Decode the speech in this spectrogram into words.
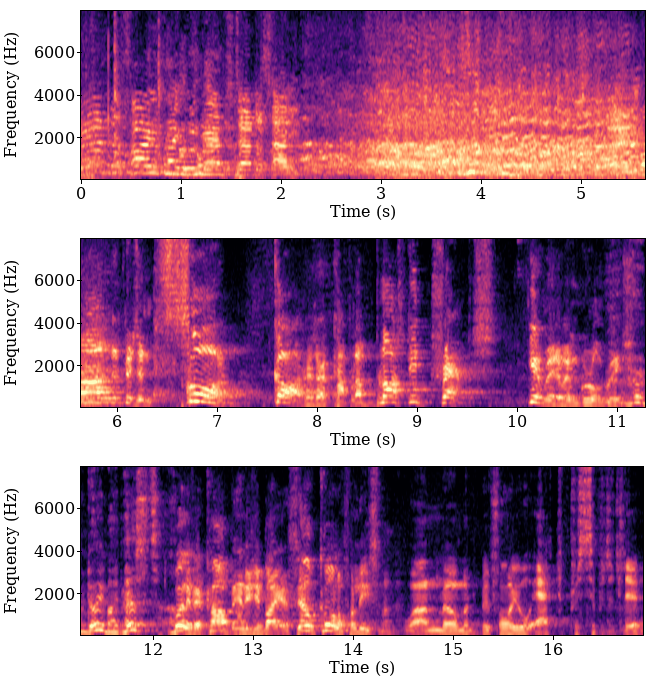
Stand aside, my good man, stand aside. I demand admittance. Good God, there's a couple of blasted tramps. Get rid of him, Groombridge. I'm doing my best. Well, if you can't manage it by yourself, call a policeman. One moment before you act precipitately.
